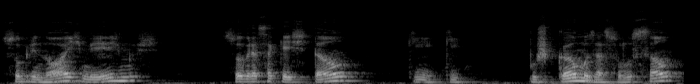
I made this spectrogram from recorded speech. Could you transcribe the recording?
sobre nós mesmos, sobre essa questão que, que buscamos a solução,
